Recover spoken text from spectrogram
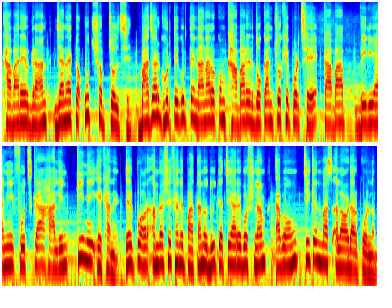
খাবারের গ্রান, যেন একটা উৎসব চলছে। বাজার ঘুরতে ঘুরতে নানা রকম খাবারের দোকান চোখে পড়ছে। কাবাব, বিরিয়ানি, ফুচকা, হালিম, কি নেই এখানে? এরপর আমরা সেখানে পাতানো দুইটা চেয়ারে বসলাম এবং চিকেন মাছ আলা অর্ডার করলাম।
